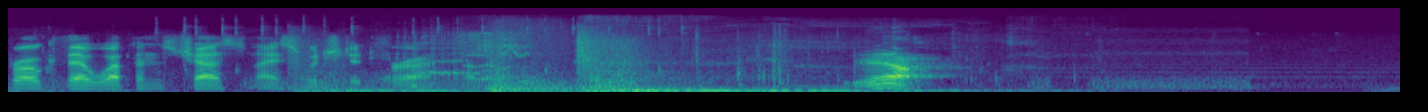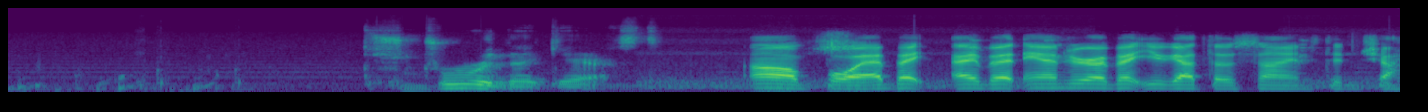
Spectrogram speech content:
broke the weapons chest and I switched it for another one. Yeah. Destroy the guest. Oh boy, I bet, I bet Andrew, I bet you got those signs, didn't ya?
